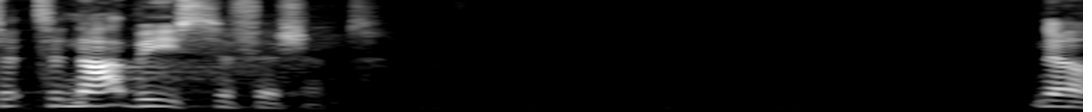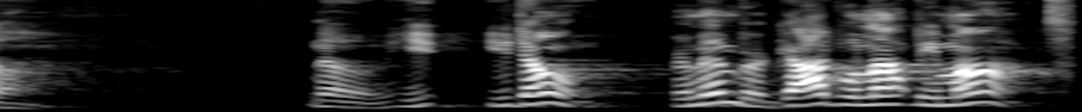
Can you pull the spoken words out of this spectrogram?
to, to not be sufficient. No, no, you, you don't. Remember, God will not be mocked.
